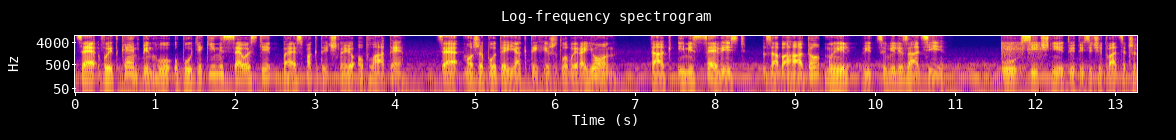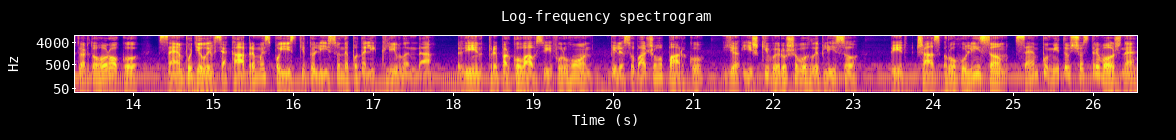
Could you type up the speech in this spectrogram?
це вид кемпінгу у будь-якій місцевості без фактичної оплати. Це може бути як тихий житловий район, так і місцевість за багато миль від цивілізації. У січні 2024 року Сем поділився кадрами з поїздки до лісу неподалік Клівленда. Він припаркував свій фургон біля собачого парку й пішки вирушив у глиб лісу. Під час руху лісом Сем помітив щось тривожне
